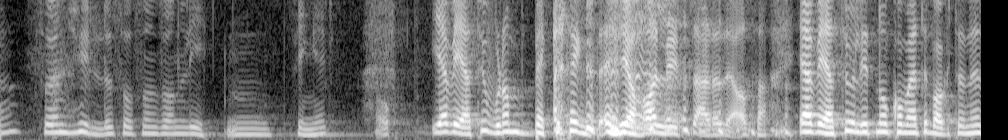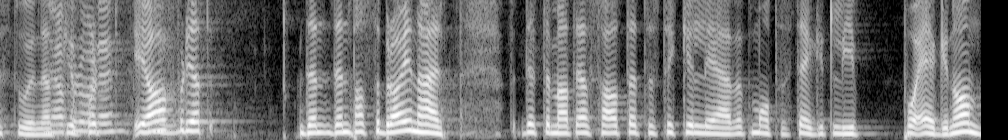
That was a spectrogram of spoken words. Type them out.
Ja. Så en hyllest også en sånn liten finger opp. Jeg vet jo hvordan Beckett tenkte. Ja, litt er det det, altså. Jeg vet jo litt, Nå kommer jeg tilbake til den historien jeg Ja, skulle det fort-. Ja, fordi at den, den passer bra inn her. Dette med at jeg sa at dette stykket lever på en måte sitt eget liv på egen hånd.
